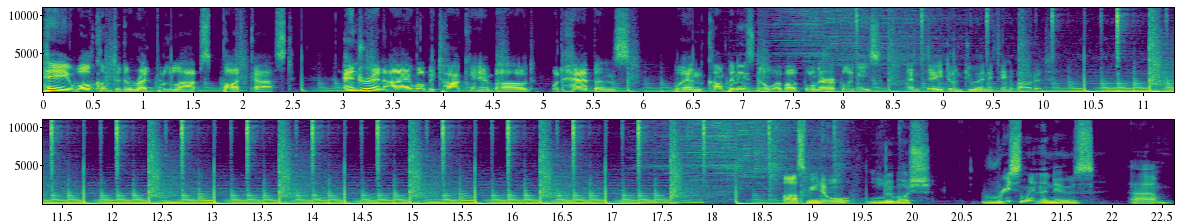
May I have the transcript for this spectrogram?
Hey, welcome to the Red Blue Labs podcast. Andrew and I will be talking about what happens when companies know about vulnerabilities and they don't do anything about it. Awesome. You know, Lubos, recently in the news, um,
